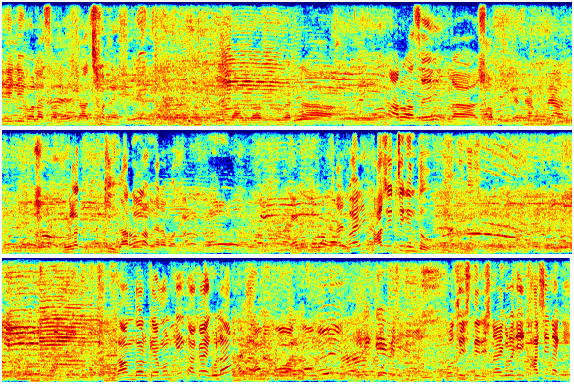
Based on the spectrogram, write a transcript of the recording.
ঢিলি বলা চলে, যার জন্যে দাম দর খুব একটা আরও আছে, এগুলা সব। এগুলা কি গারল না ভেড়া বলে? ভাই, আসিচ্ছি কিন্তু। দাম দর কেমন কি, কাকা, এগুলা? পঁচিশ তিরিশ। না, এগুলো কি খাসি নাকি?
